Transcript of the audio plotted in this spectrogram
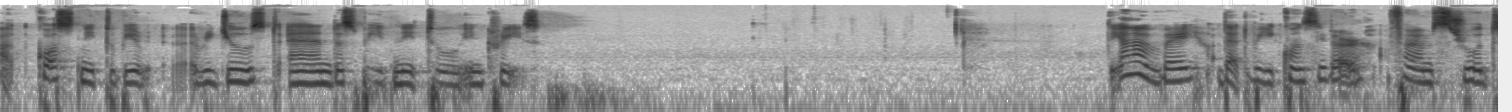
uh, costs need to be uh, reduced and the speed need to increase. The other way that we consider firms should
